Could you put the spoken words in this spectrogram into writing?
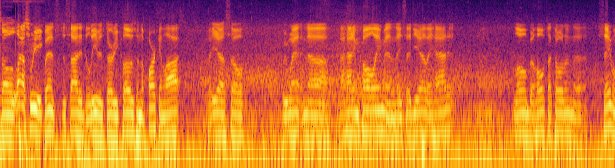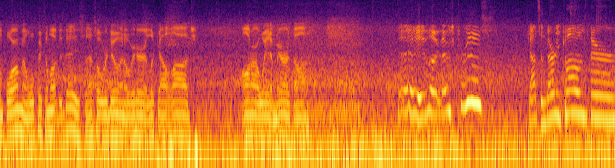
So last week, Vince decided to leave his dirty clothes in the parking lot. Yeah, so we went and uh, I had him call him and they said, yeah, they had it. Uh, lo and behold, I told him to save them for him and we'll pick them up today. So that's what we're doing over here at Lookout Lodge on our way to Marathon. Hey, look, there's Chris. Got some dirty clothes there.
